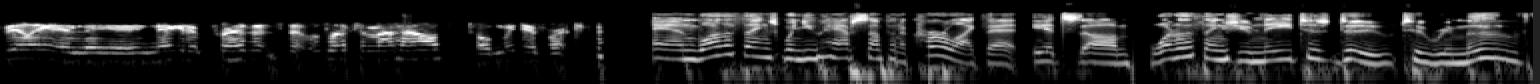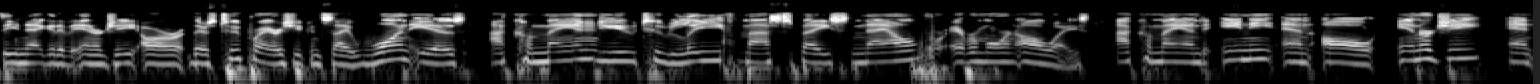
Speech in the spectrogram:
feeling and the negative presence that was left in my house told me different. And one of the things when you have something occur like that, it's um, one of the things you need to do to remove the negative energy. Or there's two prayers you can say. One is, I command you to leave my space now, forevermore, and always. I command any and all energy and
